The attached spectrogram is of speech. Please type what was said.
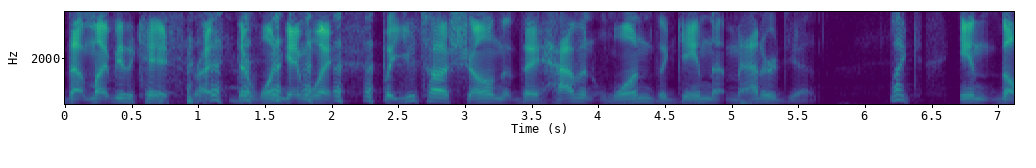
that might be the case, right? They're one game away. But Utah has shown that they haven't won the game that mattered yet. Like in the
